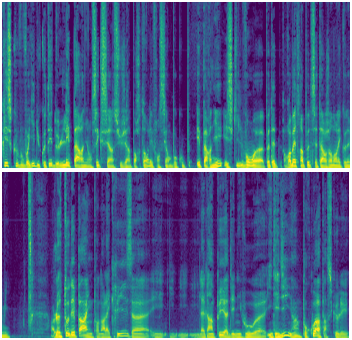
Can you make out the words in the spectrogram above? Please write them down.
qu'est-ce que vous voyez du côté de l'épargne? On sait que c'est un sujet important. Les Français ont beaucoup épargné. Est-ce qu'ils vont euh, peut-être remettre un peu de cet argent dans l'économie? Le taux d'épargne pendant la crise, euh, il, a grimpé à des niveaux euh, inédits. Hein. Pourquoi? Parce que les,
